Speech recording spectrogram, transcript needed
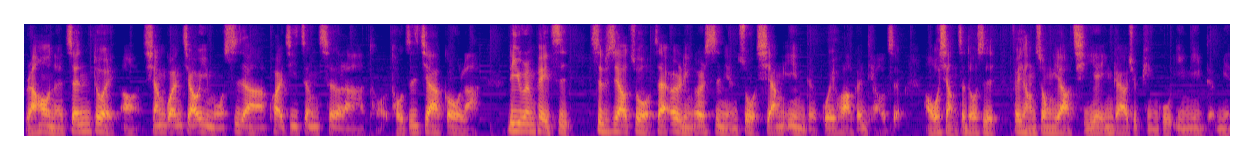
然后呢针对啊相关交易模式啊、会计政策啦、投投资架构啦、利润配置，是不是要做在二零二四年做相应的规划跟调整？啊，我想这都是非常重要，企业应该要去评估因应的面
